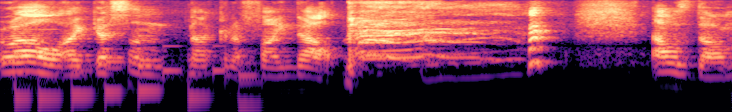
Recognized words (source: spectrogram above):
Well, I guess I'm not gonna find out. that was dumb.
